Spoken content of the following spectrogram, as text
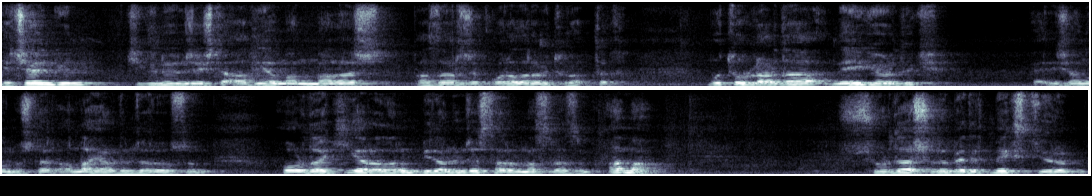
Geçen gün, iki gün önce işte Adıyaman, Maraş, Pazarcık oralara bir tur attık. Bu turlarda neyi gördük? Perişan olmuşlar, Allah yardımcıları olsun. Oradaki yaraların bir an önce sarılması lazım. Ama şurada şunu belirtmek istiyorum.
